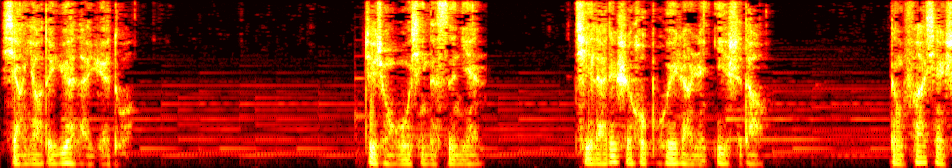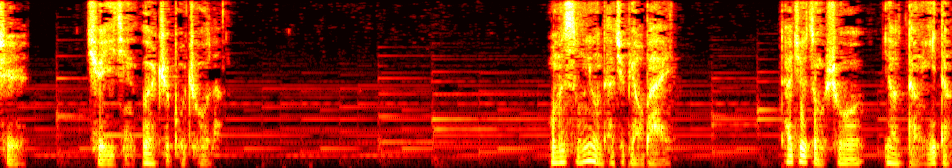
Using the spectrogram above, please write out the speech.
想要的越来越多。这种无形的思念，起来的时候不会让人意识到，等发现时，却已经遏制不住了。我们怂恿他去表白，他却总说要等一等。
